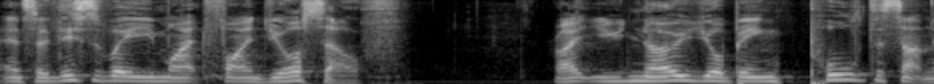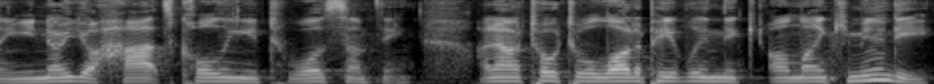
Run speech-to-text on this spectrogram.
And so this is where you might find yourself right? You know you're being pulled to something. You know your heart's calling you towards something. I know I talk to a lot of people in the online community,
